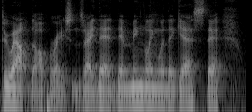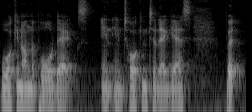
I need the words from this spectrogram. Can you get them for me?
throughout the operations, right? They're they're mingling with their guests, they're walking on the pool decks and, and talking to their guests, but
